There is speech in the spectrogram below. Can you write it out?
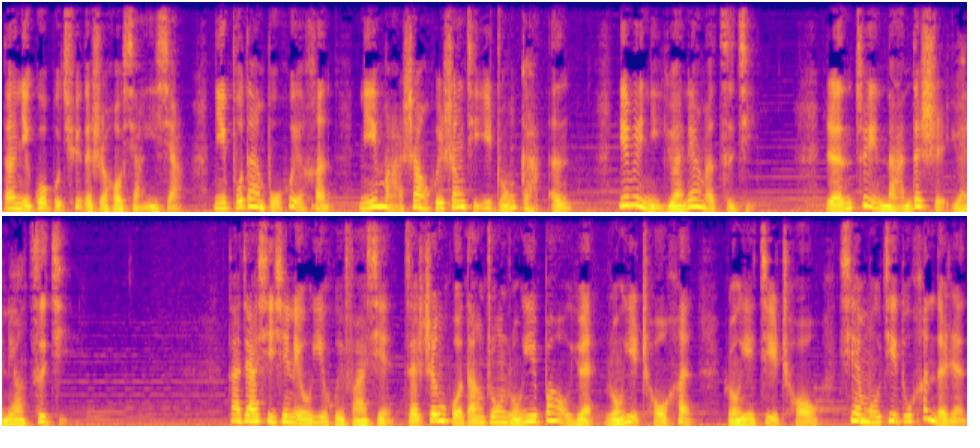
当你过不去的时候，想一下，你不但不会恨，你马上会升起一种感恩，因为你原谅了自己。人最难的是原谅自己。大家细心留意，会发现，在生活当中容易抱怨、容易仇恨、容易记仇、羡慕、嫉妒、恨的人，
